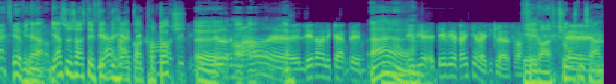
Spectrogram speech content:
mærke til, at vi Ja, nævner det. jeg synes også, det er fedt, vi har et det godt produkt. Det, det leder det og- meget og- ja. øh, let og elegant ind. Ja, ja, Det, er ja. vi, det er vi rigtig, rigtig glade for. Det er godt. Tusind tak.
